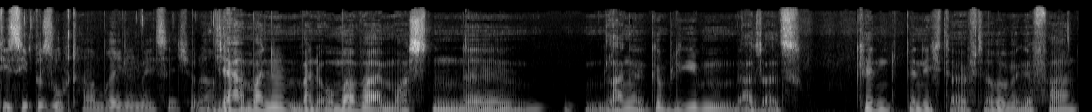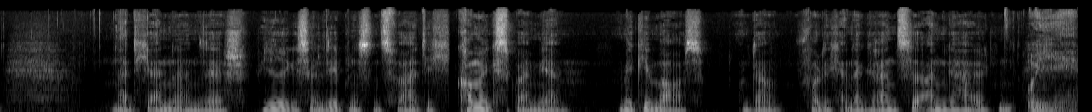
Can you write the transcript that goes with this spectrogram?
die Sie besucht haben regelmäßig? Oder? Ja, meine, meine Oma war im Osten äh, lange geblieben. Also als Kind bin ich da öfter rübergefahren. Da hatte ich ein, ein sehr schwieriges Erlebnis. Und zwar hatte ich Comics bei mir, Mickey Mouse. Und da wurde ich an der Grenze angehalten. Oh je.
